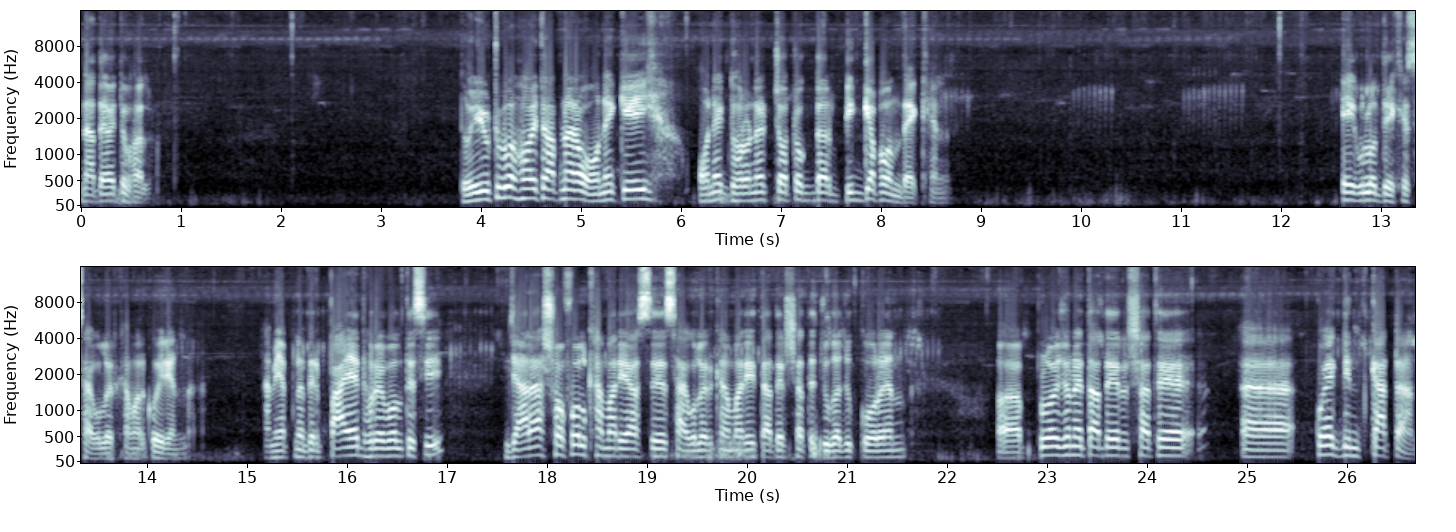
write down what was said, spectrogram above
না দেওয়াই তো ভালো। তো ইউটিউবে হয়তো আপনারা অনেকেই অনেক ধরনের চটকদার বিজ্ঞাপন দেখেন। এগুলো দেখে ছাগলের খামার কইরেন না। আমি আপনাদের পায়ে ধরে বলতেছি, যারা সফল খামারি আছে, ছাগলের খামারি, তাদের সাথে যোগাযোগ করেন। প্রয়োজনে তাদের সাথে কয়েকদিন কাটান।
